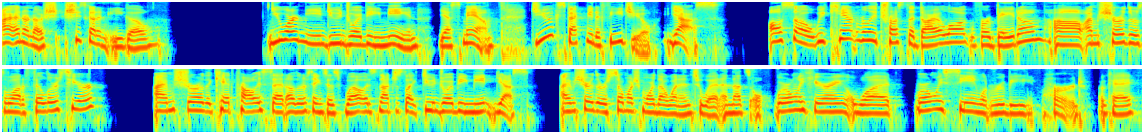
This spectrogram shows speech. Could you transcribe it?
I, I don't know. She, she's got an ego. You are mean. Do you enjoy being mean? Yes, ma'am. Do you expect me to feed you? Yes. Also, we can't really trust the dialogue verbatim. Uh, I'm sure there's a lot of fillers here. I'm sure the kid probably said other things as well. It's not just like, do you enjoy being mean? Yes. I'm sure there was so much more that went into it. And that's, we're only hearing what, we're only seeing what Ruby heard. Okay.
